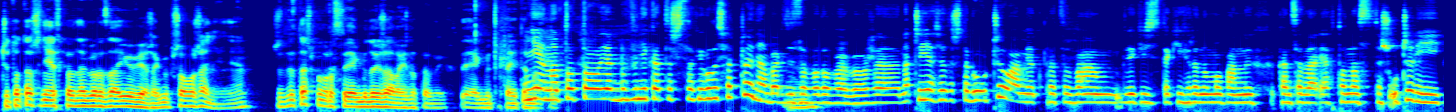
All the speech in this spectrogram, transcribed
Czy to też nie jest pewnego rodzaju, wiesz, jakby przełożenie, nie? Że ty też po prostu jakby dojrzałeś do pewnych jakby tutaj tematów. Nie, no to, to jakby wynika też z takiego doświadczenia bardziej Mhm. zawodowego, że, znaczy ja się też tego uczyłam, jak pracowałam w jakichś takich renomowanych kancelariach, to nas też uczyli,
